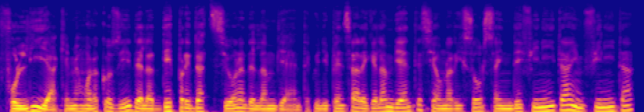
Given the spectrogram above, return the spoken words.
follia, chiamiamola così, della depredazione dell'ambiente. Quindi pensare che l'ambiente sia una risorsa indefinita, infinita,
